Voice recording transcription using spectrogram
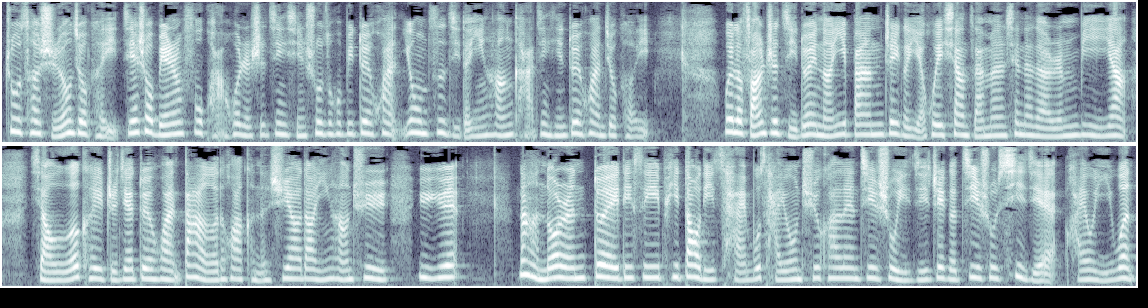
注册使用就可以，接受别人付款或者是进行数字货币兑换，用自己的银行卡进行兑换就可以。为了防止挤兑呢，一般这个也会像咱们现在的人民币一样，小额可以直接兑换，大额的话可能需要到银行去预约。那很多人对 DCEP 到底采不采用区块链技术以及这个技术细节还有疑问，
